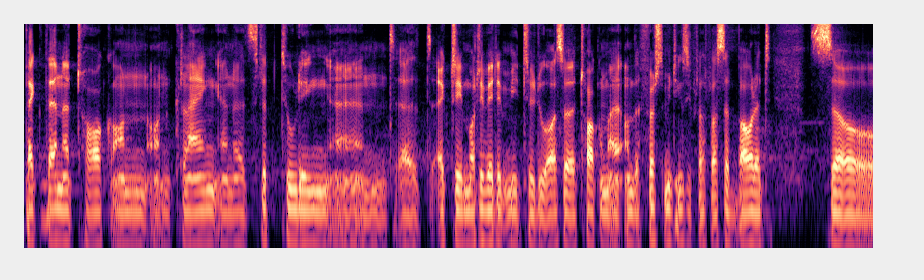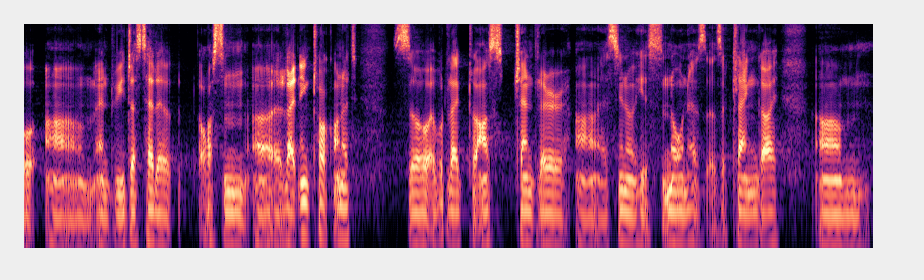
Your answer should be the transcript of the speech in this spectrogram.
back then a talk on, on Clang and its lib tooling, and it actually motivated me to do also a talk on, my, on the first meeting C++ about it. So, um, and we just had an awesome uh, lightning talk on it. So I would like to ask Chandler, uh, as you know, he's known as, as a Clang guy. Um,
